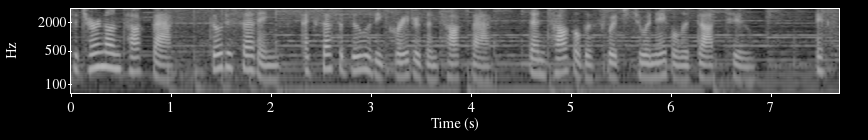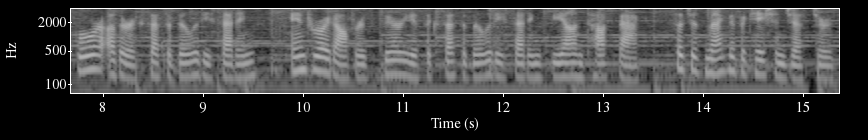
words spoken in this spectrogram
To turn on TalkBack, go to Settings, Accessibility greater than TalkBack, then toggle the switch to enable it. 2. Explore other accessibility settings. Android offers various accessibility settings beyond TalkBack, such as magnification gestures,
